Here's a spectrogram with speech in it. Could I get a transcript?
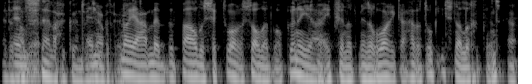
En dat had sneller gekund, wat en, jou betreft. Nou ja, met bepaalde sectoren zal dat wel kunnen, ja. ja. Ik vind dat met de horeca had het ook iets sneller gekund. Ja.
